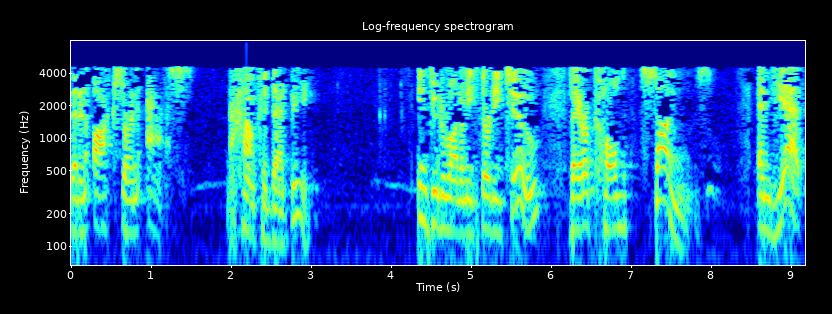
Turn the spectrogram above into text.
than an ox or an ass. Now how could that be? In Deuteronomy 32, they are called sons. And yet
